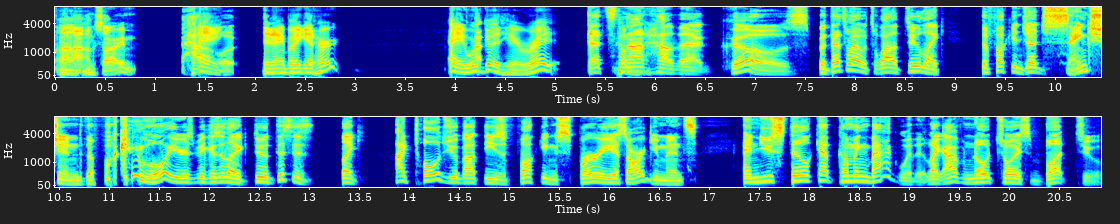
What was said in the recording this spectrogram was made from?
Uh, Um, I'm sorry. How? hey. Did anybody get hurt? Hey, we're Uh, good here, right? That's Come not on. how that goes. But that's why it's wild too. Like the fucking judge sanctioned the fucking lawyers because they're like, dude, this is like I told you about these fucking spurious arguments, and you still kept coming back with it. Like I have no choice but to.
